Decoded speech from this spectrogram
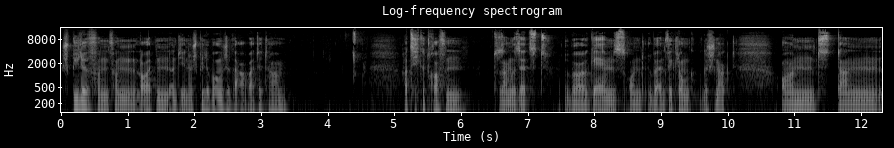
Spiele von, von Leuten, die in der Spielebranche gearbeitet haben. Hat sich getroffen, zusammengesetzt, über Games und über Entwicklung geschnackt. Und dann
